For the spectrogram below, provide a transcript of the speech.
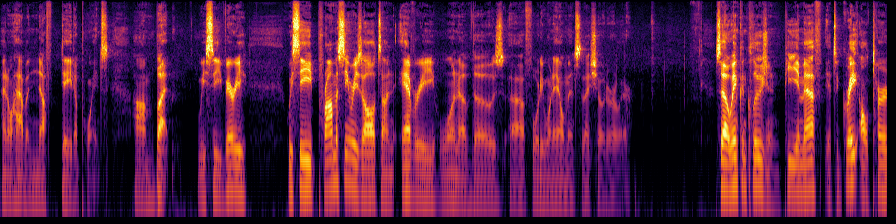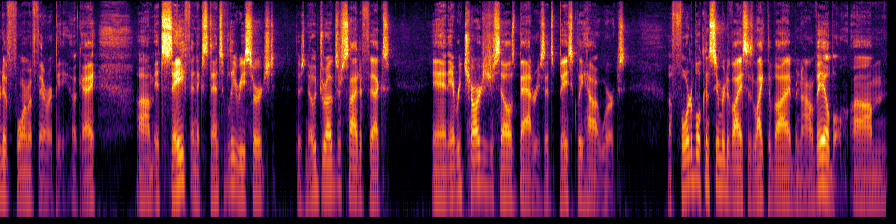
I don't have enough data points. Um, but we see very we see promising results on every one of those uh, 41 ailments that I showed earlier. So in conclusion, PEMF, it's a great alternative form of therapy, okay? Um, it's safe and extensively researched. There's no drugs or side effects, and it recharges your cells' batteries. That's basically how it works. Affordable consumer devices like the Vibe are now available. Um,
